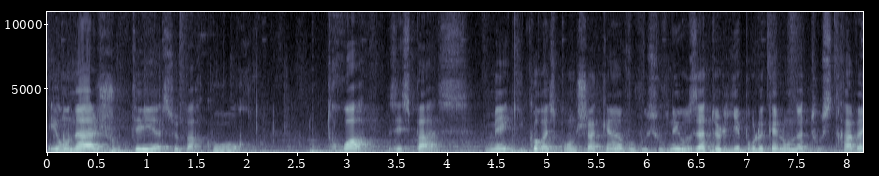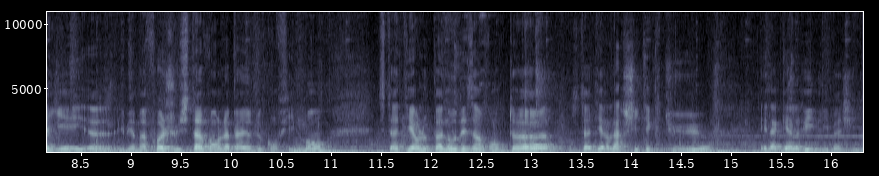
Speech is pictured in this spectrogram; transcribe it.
Et on a ajouté à ce parcours trois espaces, mais qui correspondent chacun, vous vous souvenez, aux ateliers pour lesquels on a tous travaillé, euh, eh bien ma foi, juste avant la période de confinement c'est-à-dire le panneau des inventeurs, c'est-à-dire l'architecture et la galerie de l'imaginaire.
